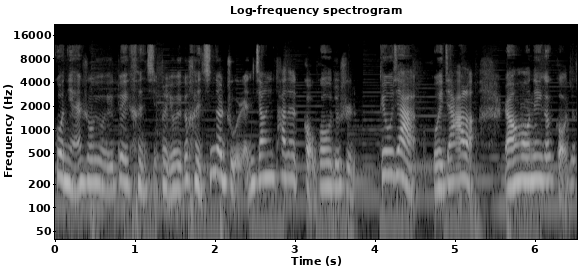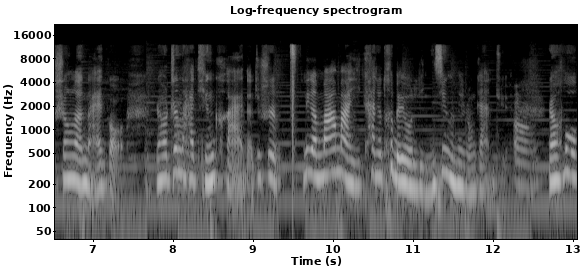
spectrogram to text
过年的时候有一对很新，不是有一个很新的主人将他的狗狗就是丢下回家了，然后那个狗就生了奶狗，然后真的还挺可爱的，就是那个妈妈一看就特别有灵性的那种感觉，嗯然后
